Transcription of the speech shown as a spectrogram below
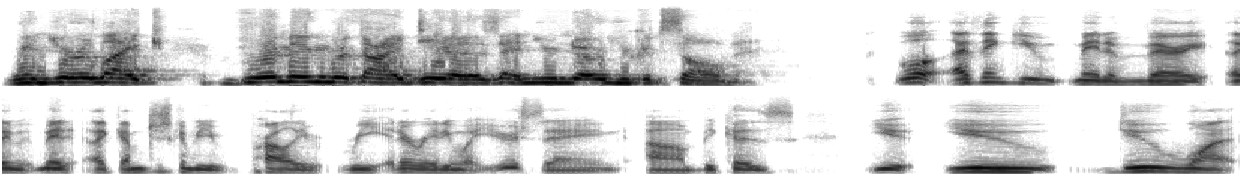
when you're like brimming with ideas and you know you could solve it? Well, I think you made a very made, like I'm just gonna be probably reiterating what you're saying um, because you you do want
